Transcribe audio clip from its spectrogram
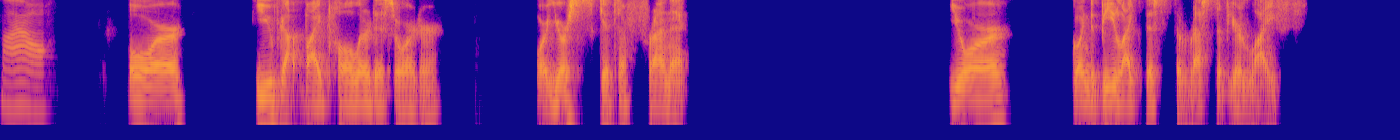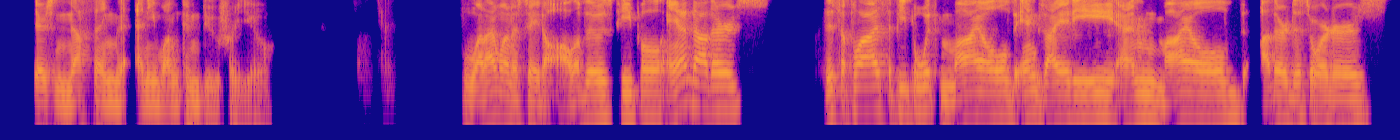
Wow. Or you've got bipolar disorder, or you're schizophrenic. You're going to be like this the rest of your life there's nothing that anyone can do for you. What I want to say to all of those people and others, this applies to people with mild anxiety and mild other disorders.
